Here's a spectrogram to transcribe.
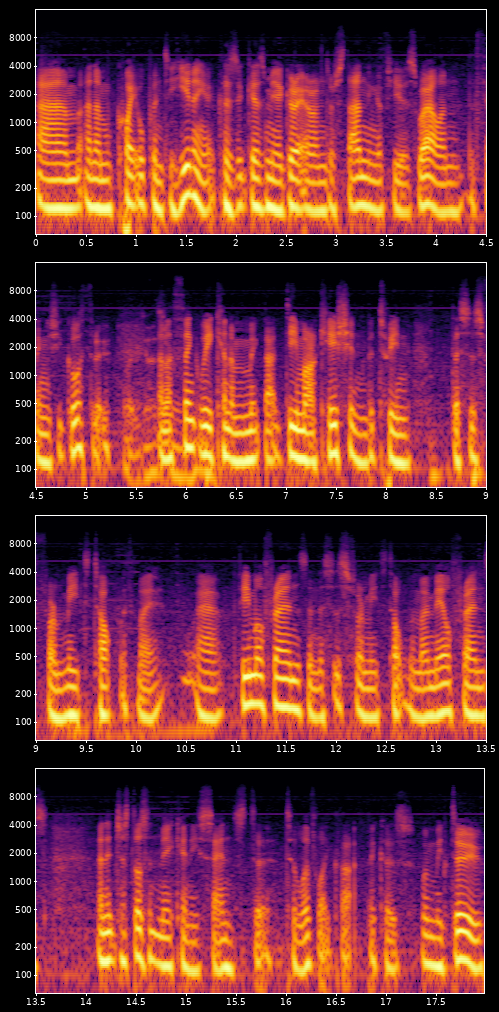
Um, and I'm quite open to hearing it because it gives me a greater understanding of you as well and the things you go through. You And I think we kind of make that demarcation between this is for me to talk with my uh, female friends and this is for me to talk with my male friends. And it just doesn't make any sense to, to live like that because when we do,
